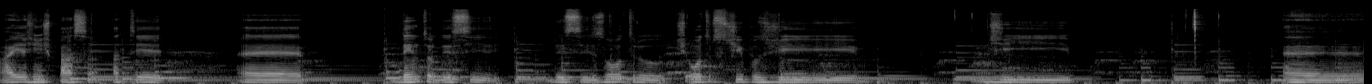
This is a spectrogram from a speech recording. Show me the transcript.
Aí a gente passa a ter é, dentro desse, desses outro, outros tipos de de é,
